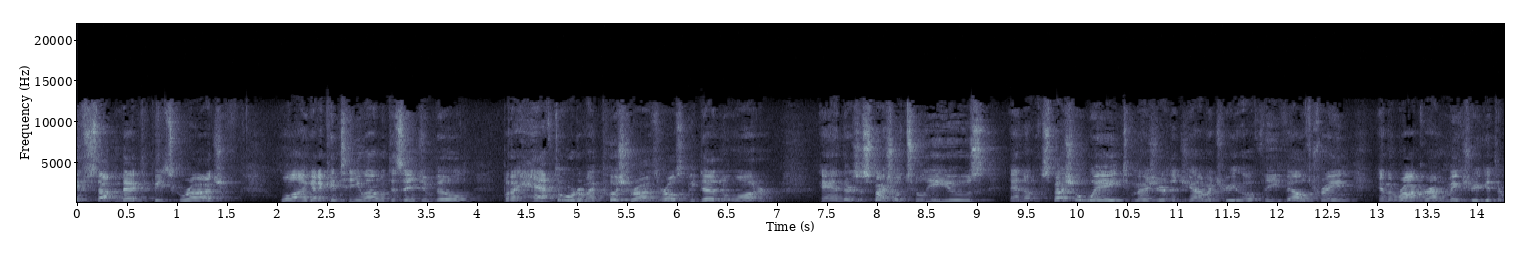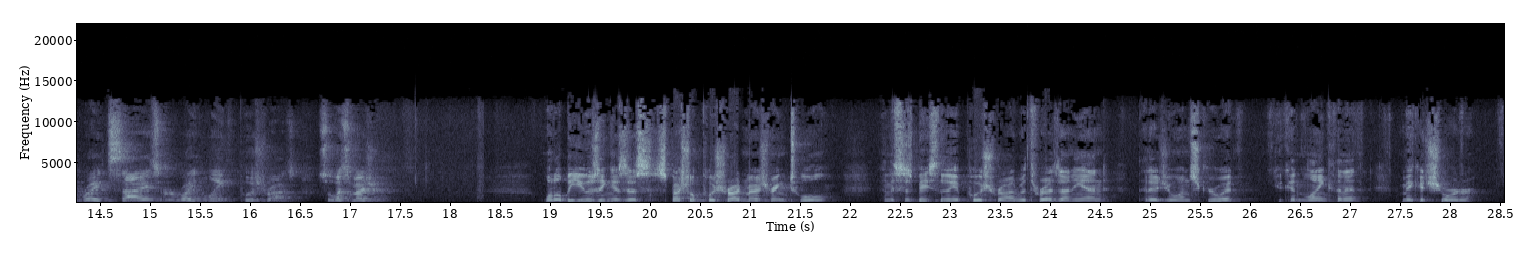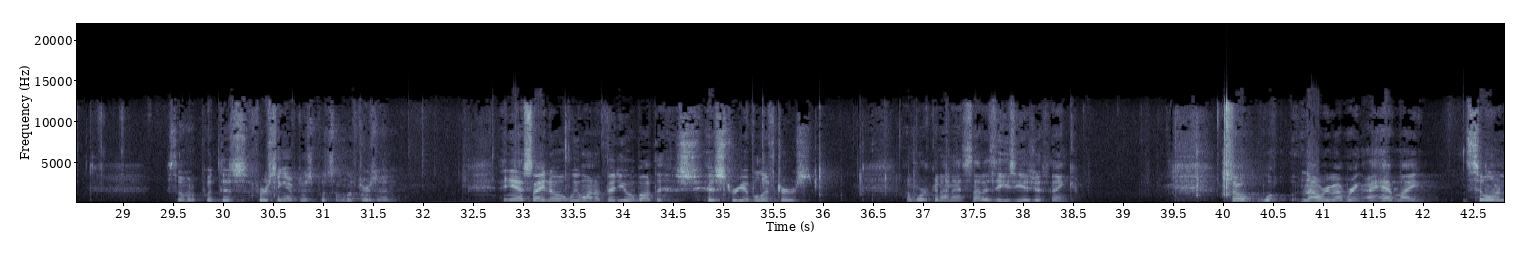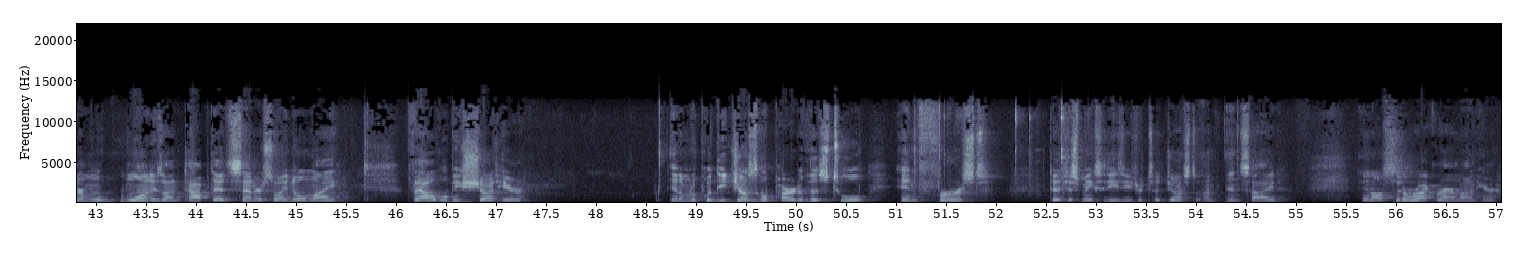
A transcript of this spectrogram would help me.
thanks for stopping back to Pete's Garage. Well, I got to continue on with this engine build, but I have to order my push rods or else I'll be dead in the water. And there's a special tool you use and a special way to measure the geometry of the valve train and the rocker arm to make sure you get the right size or right length push rods. So let's measure. What I'll be using is this special push rod measuring tool. And this is basically a push rod with threads on the end that as you unscrew it, you can lengthen it, make it shorter. So I'm going to put this, first thing I have to do is put some lifters in. And yes, I know we want a video about the history of lifters. I'm working on that. It's not as easy as you think. So now remembering, I have my cylinder one is on top dead center, so I know my valve will be shut here. And I'm going to put the adjustable part of this tool in first. That just makes it easier to adjust on inside. And I'll set a rocker arm on here.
